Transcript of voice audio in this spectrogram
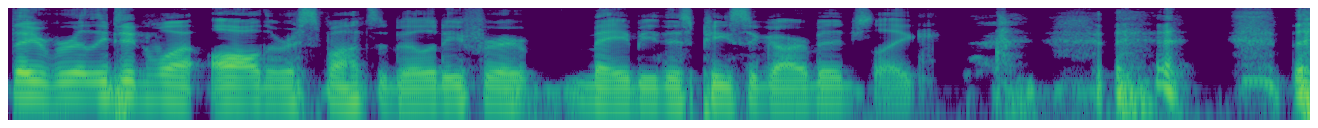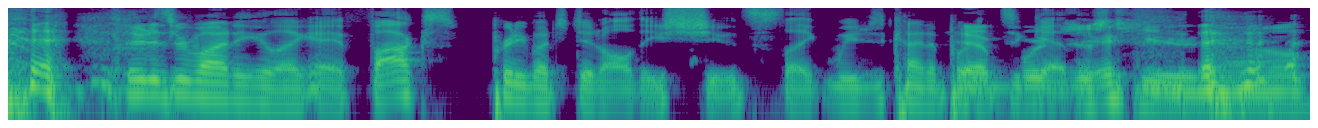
they really didn't want all the responsibility for maybe this piece of garbage. Like they're just reminding you, like, hey, Fox pretty much did all these shoots. Like we just kind of put yeah, it together. we're just here now.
